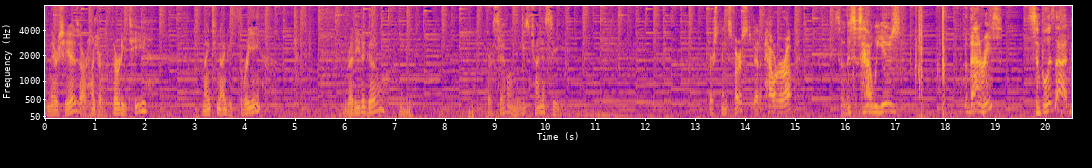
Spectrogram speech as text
And there she is, our Hunter 30T, 1993, ready to go for a sail on the East China Sea. First things first, we gotta power her up. So this is how we use the batteries. Simple as that.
